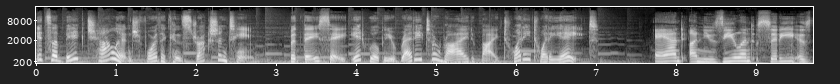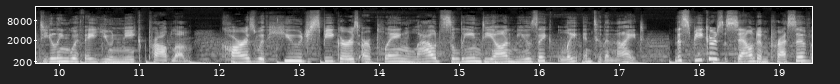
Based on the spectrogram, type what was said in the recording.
It's a big challenge for the construction team, but they say it will be ready to ride by 2028. And a New Zealand city is dealing with a unique problem. Cars with huge speakers are playing loud Celine Dion music late into the night. The speakers sound impressive,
